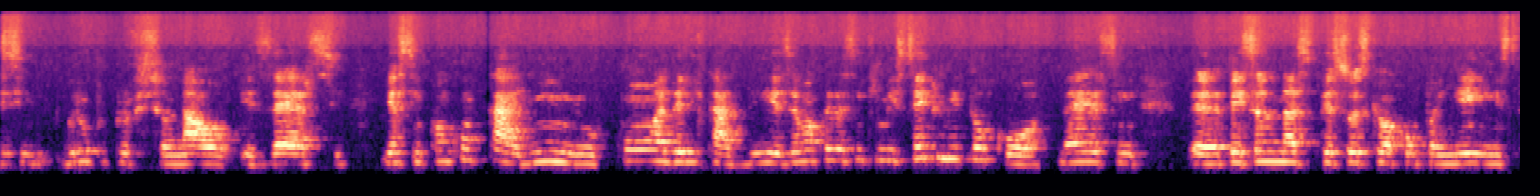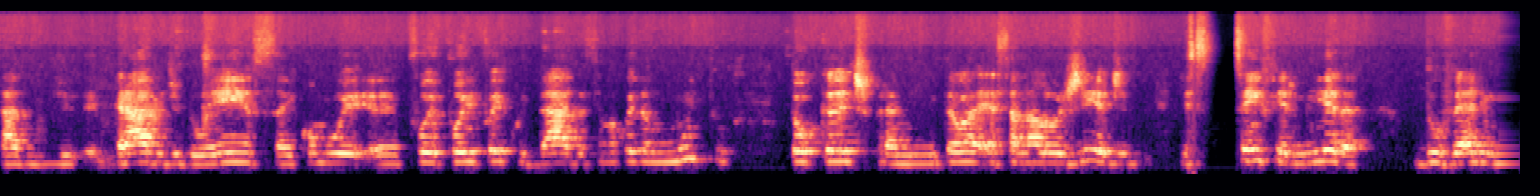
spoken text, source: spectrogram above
esse grupo profissional exerce, e assim, com, com carinho, com a delicadeza, é uma coisa assim que me, sempre me tocou, né, assim, é, pensando nas pessoas que eu acompanhei em estado de, grave de doença e como é, foi, foi, foi cuidada, assim, uma coisa muito tocante para mim. Então, essa analogia de, de ser enfermeira do velho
